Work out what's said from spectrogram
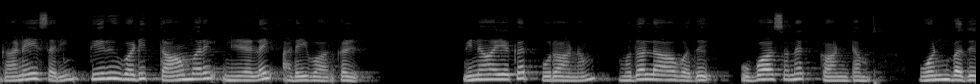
கணேசரின் திருவடி தாமரை நிழலை அடைவார்கள். விநாயகர் புராணம் முதலாவது உபாசன காண்டம் ஒன்பது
